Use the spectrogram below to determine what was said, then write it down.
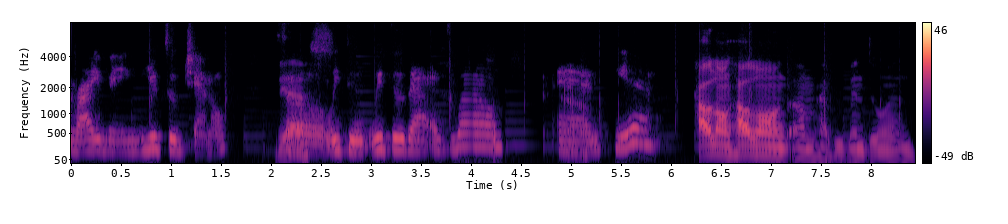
thriving YouTube channel. Yes. So we do we do that as well. And yeah. How long how long um have you been doing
